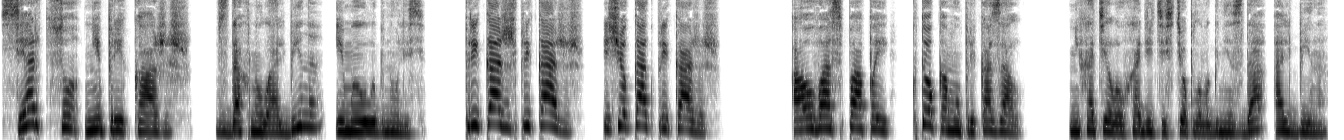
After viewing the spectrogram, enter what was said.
«Сердцу не прикажешь», — вздохнула Альбина, и мы улыбнулись. «Прикажешь, прикажешь, еще как прикажешь». «А у вас с папой кто кому приказал?» Не хотела уходить из теплого гнезда Альбина.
